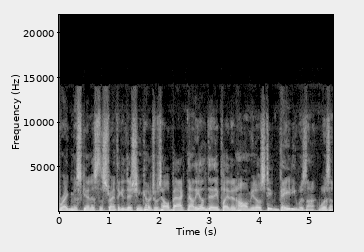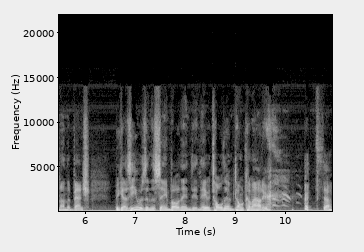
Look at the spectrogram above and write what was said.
Greg Miskinnis, the strength and conditioning coach, was held back. Now the other day they played at home. You know, Steve Beatty was on wasn't on the bench because he was in the same boat. They they told him, "Don't come out here." so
